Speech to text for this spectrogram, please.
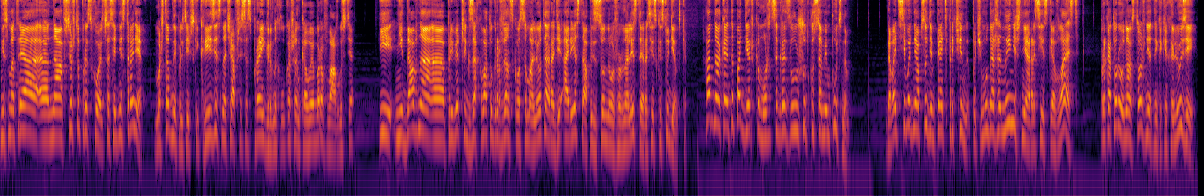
несмотря э, на все, что происходит в соседней стране. Масштабный политический кризис, начавшийся с проигранных Лукашенко выборов в августе, и недавно э, приведший к захвату гражданского самолета ради ареста оппозиционного журналиста и российской студентки. Однако эта поддержка может сыграть злую шутку с самим Путиным. Давайте сегодня обсудим пять причин, почему даже нынешняя российская власть, про которую у нас тоже нет никаких иллюзий,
